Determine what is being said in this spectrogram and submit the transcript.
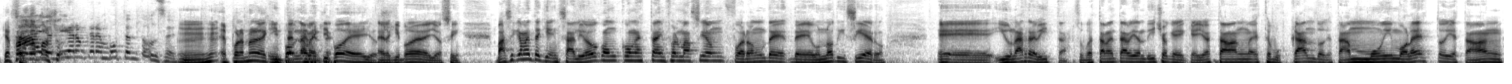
¿Qué fue Ah, lo que ellos pasó? dijeron que era embuste entonces. Es por ejemplo el equipo, el equipo de ellos. El equipo de ellos, sí. Básicamente quien salió con, con esta información fueron de, de un noticiero eh, y una revista. Supuestamente habían dicho que, que ellos estaban este, buscando, que estaban muy molestos y estaban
